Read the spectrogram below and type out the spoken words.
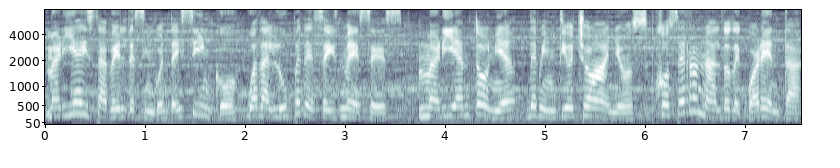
María Isabel de 55, Guadalupe de 6 meses, María Antonia de 28 años, José Ronaldo de 40,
